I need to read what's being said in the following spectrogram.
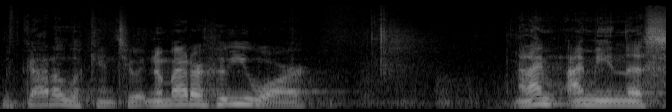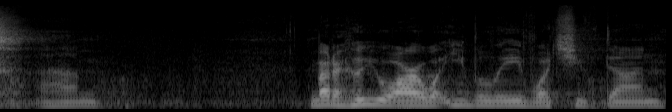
We've got to look into it, no matter who you are. And I, I mean this um, no matter who you are, what you believe, what you've done,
